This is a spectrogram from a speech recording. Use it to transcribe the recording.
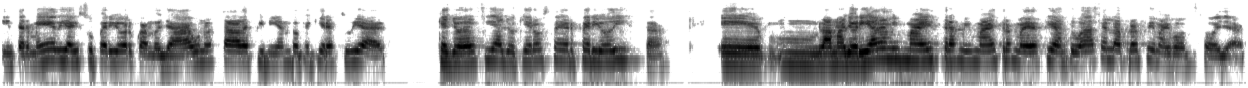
intermedia y superior, cuando ya uno está definiendo qué quiere estudiar, que yo decía, yo quiero ser periodista, eh, mm, la mayoría de mis maestras, mis maestros me decían, tú vas a ser la próxima Ivonne Soya.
